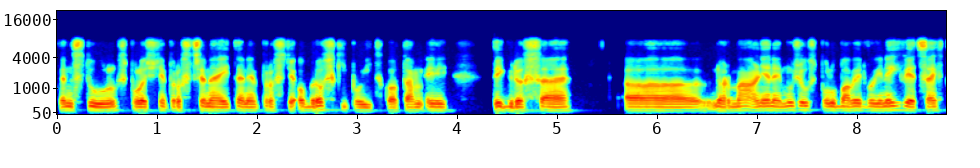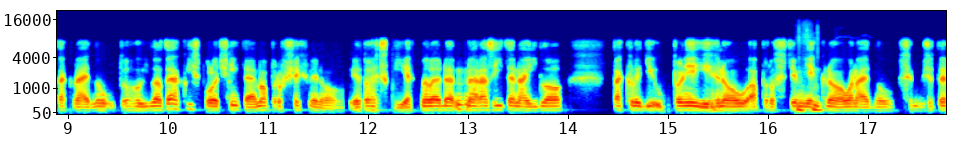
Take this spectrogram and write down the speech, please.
ten stůl společně prostřený, ten je prostě obrovský pojítko. Tam i ty, kdo se uh, normálně nemůžou spolu bavit o jiných věcech, tak najednou u toho jídla to je takový společný téma pro všechny. No. Je to hezký. Jakmile narazíte na jídlo, tak lidi úplně jihnou a prostě měknou a najednou si můžete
